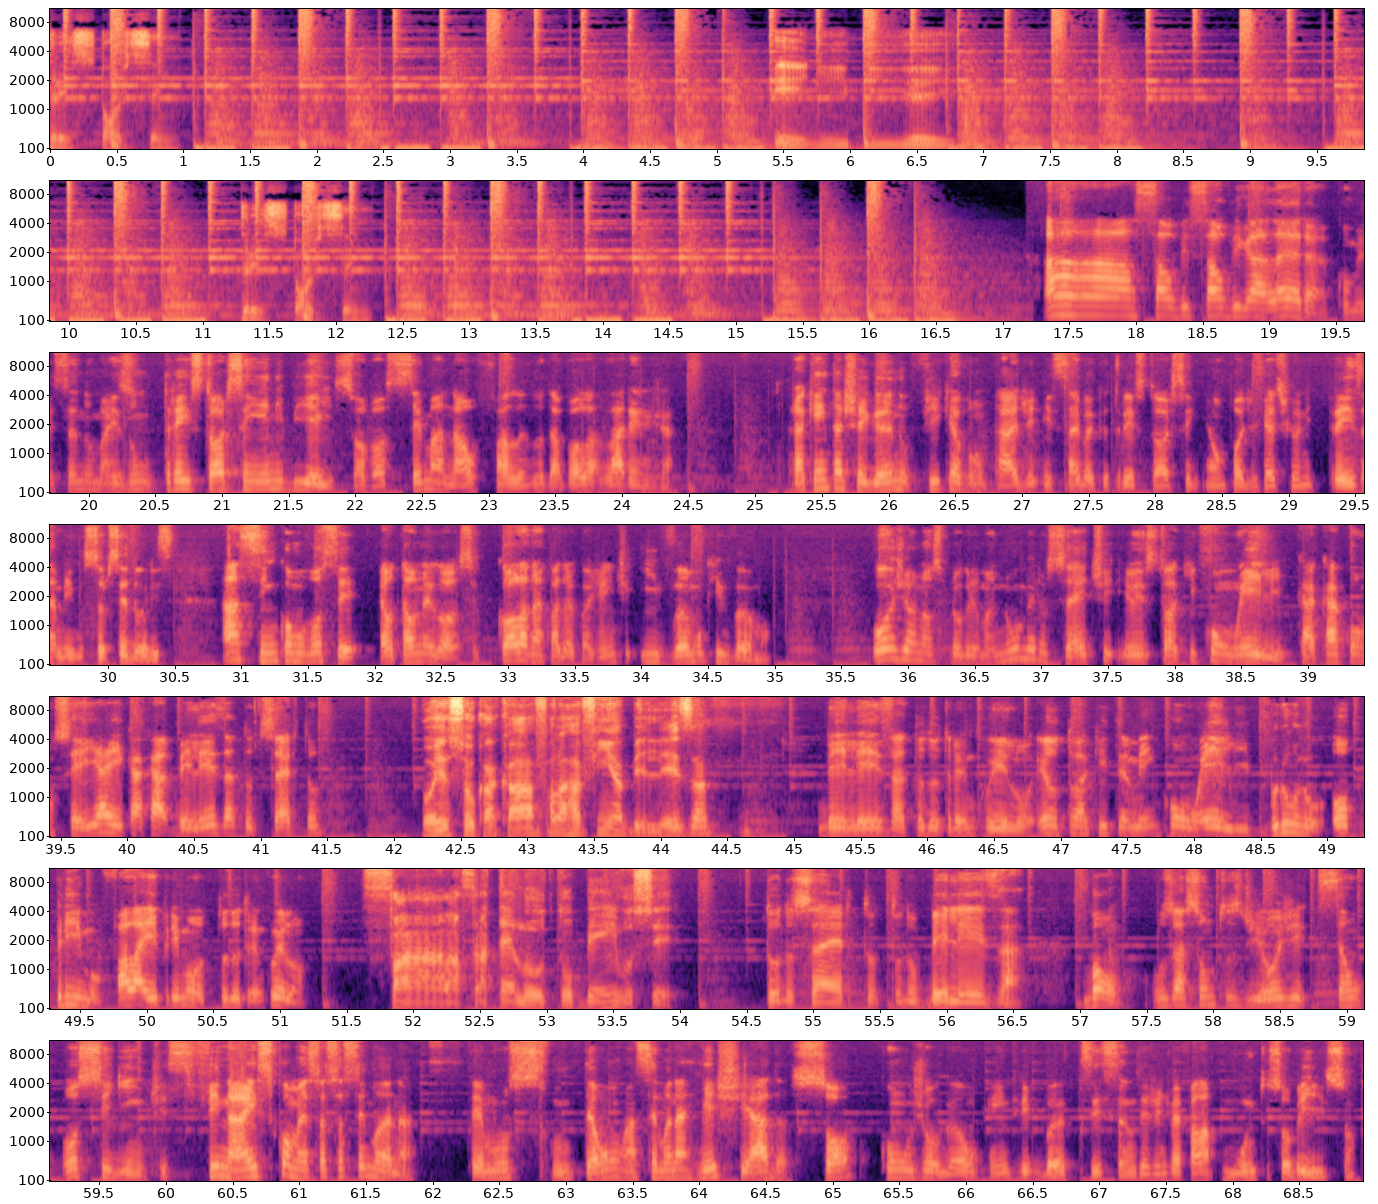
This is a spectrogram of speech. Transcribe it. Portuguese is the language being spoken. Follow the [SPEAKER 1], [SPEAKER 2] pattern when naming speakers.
[SPEAKER 1] Três torcem. NBA. Três torcem.
[SPEAKER 2] Ah, salve, salve galera! Começando mais um Três Torcem NBA, sua voz semanal falando da bola laranja. Para quem tá chegando, fique à vontade e saiba que o Três Torcem é um podcast que une três amigos torcedores. Assim como você, é o tal negócio. Cola na quadra com a gente e vamos que vamos. Hoje é o nosso programa número 7 e eu estou aqui com ele, Kaká Conce. E aí, Kaká, beleza? Tudo certo?
[SPEAKER 3] Oi, eu sou o Kaká. Fala, Rafinha, beleza?
[SPEAKER 2] Beleza, tudo tranquilo. Eu tô aqui também com ele, Bruno, o primo. Fala aí, primo, tudo tranquilo?
[SPEAKER 4] Fala, Fratello, tô bem você?
[SPEAKER 2] Tudo certo, tudo beleza. Bom, os assuntos de hoje são os seguintes. Finais começam essa semana. Temos então a semana recheada só com o jogão entre Bucks e Suns e a gente vai falar muito sobre isso.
